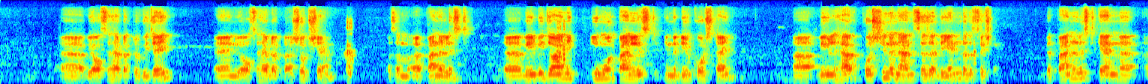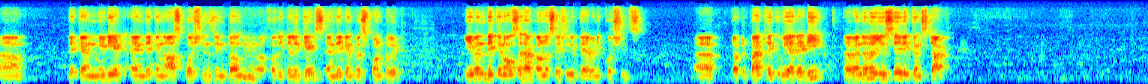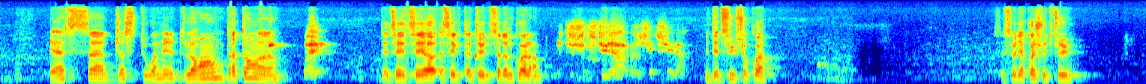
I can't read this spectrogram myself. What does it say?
Uh, we also have Dr. Vijay, and we also have Dr. Ashok Shyam as a uh, panelist. We'll be joining few more panelists in the due course time. Uh, we will have question and answers at the end of the session. The panelists can uh, um, they can mediate and they can ask questions in term uh, for the delegates and they can respond to it. Even they can also have conversation if they have any questions. Uh, Dr. Patrick, we are ready. Uh, whenever you say, we can start. Yes, uh, just one minute. Laurent, t'attends. euh, Ouais. c'est, c'est, c'est, ça donne quoi là Je suis dessus là, je suis dessus là. Et t'es dessus sur quoi? Ça, veut dire quoi je suis dessus?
